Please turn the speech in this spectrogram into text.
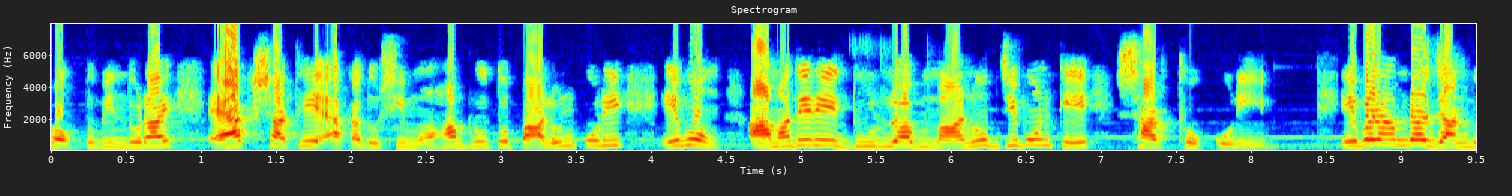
ভক্তবৃন্দরাই একসাথে একাদশী মহাব্রত পালন করি এবং আমাদের এই দুর্লভ মানব জীবনকে সার্থক করি। এবার আমরা জানব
